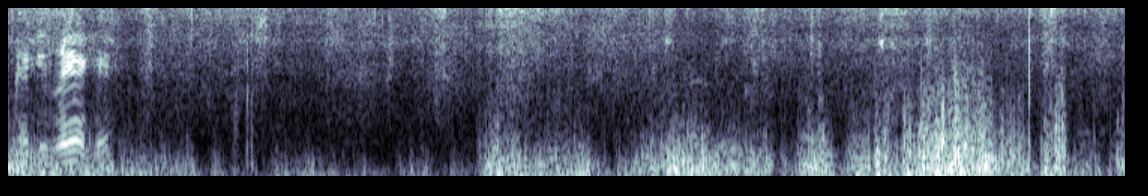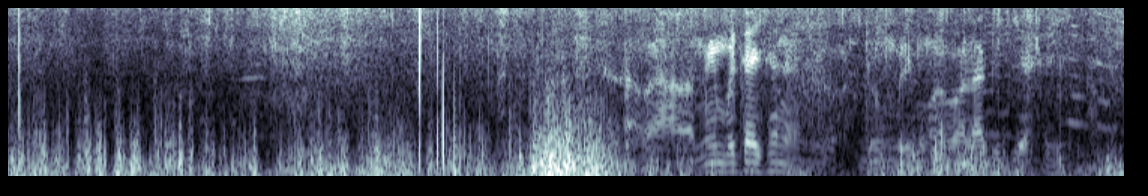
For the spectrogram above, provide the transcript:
ગાડી ભરે છે અમે બધા છે ને ડુંગળી મારવા લાગી ગયા છે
